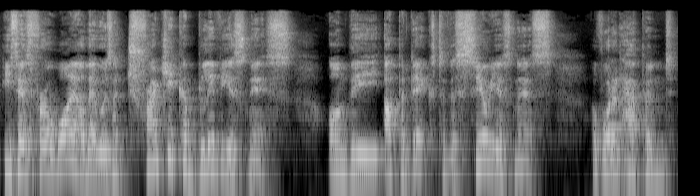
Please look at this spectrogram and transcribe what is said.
He says, for a while, there was a tragic obliviousness on the upper decks to the seriousness of what had happened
